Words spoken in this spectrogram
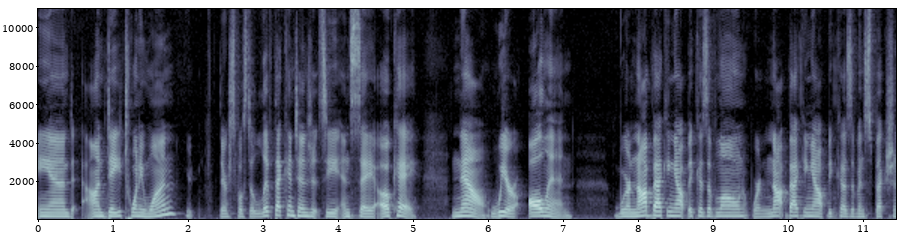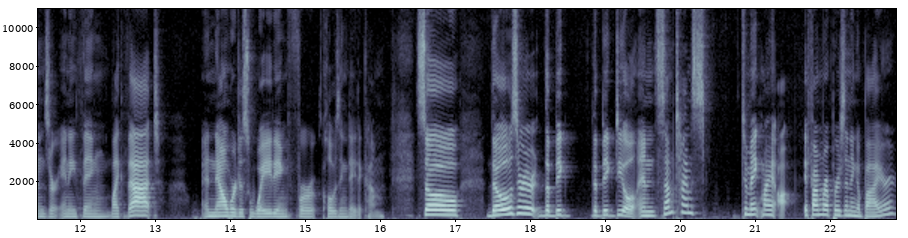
and on day 21, they're supposed to lift that contingency and say, okay, now we are all in. We're not backing out because of loan. We're not backing out because of inspections or anything like that. And now we're just waiting for closing day to come. So those are the big the big deal. And sometimes to make my if I'm representing a buyer,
